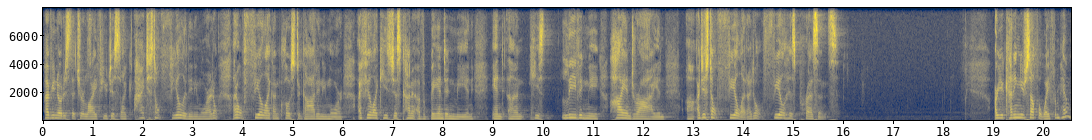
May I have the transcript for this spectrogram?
Have you noticed that your life you just like I just don't feel it anymore. I don't I don't feel like I'm close to God anymore. I feel like he's just kind of abandoned me and and uh, he's leaving me high and dry and uh, I just don't feel it. I don't feel his presence. Are you cutting yourself away from Him?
